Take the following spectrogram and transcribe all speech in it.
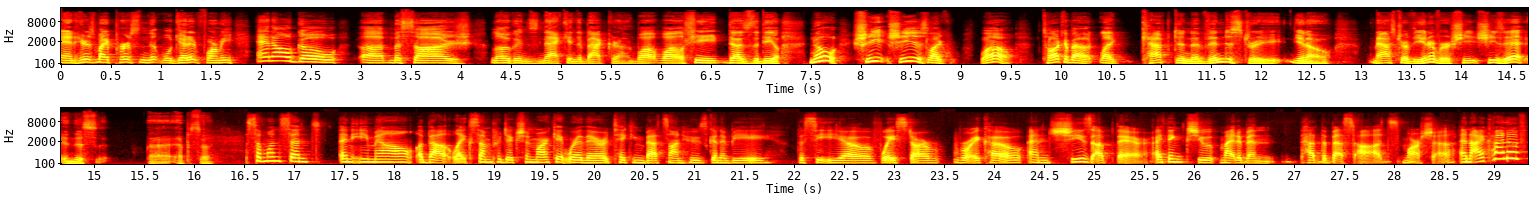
And here's my person that will get it for me, and I'll go uh, massage Logan's neck in the background while while she does the deal. No, she she is like, wow, talk about like captain of industry, you know, master of the universe. She she's it in this uh, episode. Someone sent an email about like some prediction market where they're taking bets on who's going to be the CEO of Waystar Royco, and she's up there. I think she might have been had the best odds, Marcia. And I kind of,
